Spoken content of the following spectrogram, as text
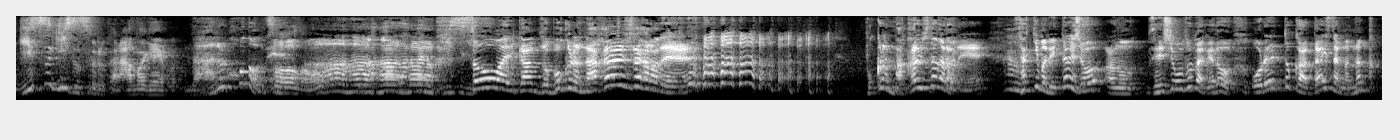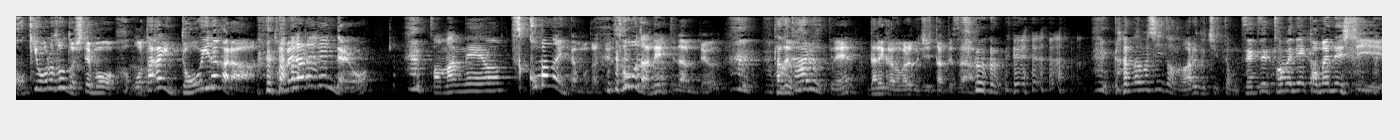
ギスギスするからあのゲーム。なるほどね。そうそう。そうはいかんぞ。僕ら仲良しだからね。僕ら仲良しだからね。さっきまで言ったでしょ？あの先週もそうだけど俺とか大さんがなんかこき下ろそうとしても、お互いに同意だから止められねえんだよ止まんねえよ。突っ込まないんだもんだって。そうだねってなるんだよ。例えばるって。ね誰かの悪口言ったってさ。ガンダムシートの悪口言っても全然止めねえから。止めねえし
